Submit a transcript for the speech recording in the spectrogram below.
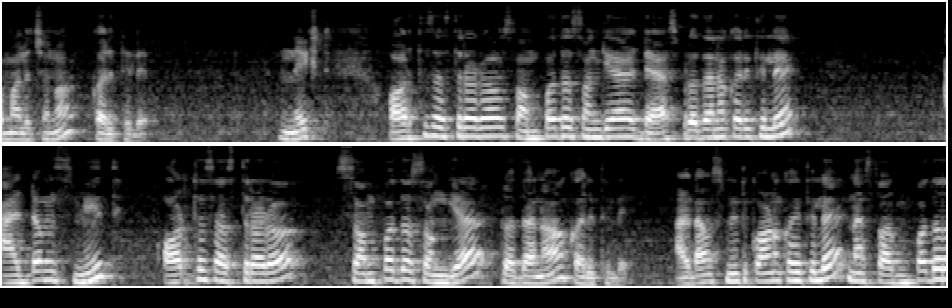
समलोचनाले नेक्सट अर्थशास्त्र र सम्पद संज्ञा ड्यास प्रदान गरिदम स्मिथ अर्थशास्त्र सम्पद संज्ञा प्रदान गरिडम स्मिथ ना सम्पद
